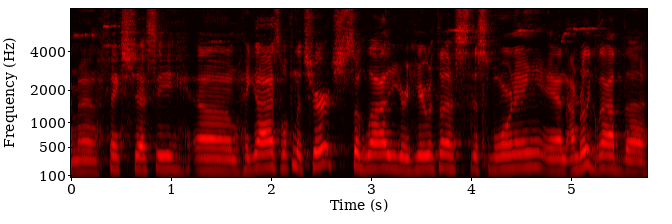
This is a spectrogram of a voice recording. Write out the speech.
Amen. Thanks, Jesse. Um, hey, guys, welcome to church. So glad you're here with us this morning, and I'm really glad the,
